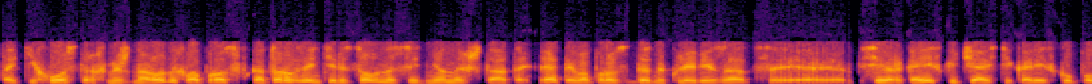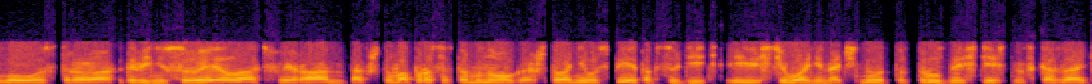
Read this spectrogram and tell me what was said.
таких острых международных вопросов, в которых заинтересованы Соединенные Штаты. Штаты. Это и вопрос денуклеаризации северокорейской части Корейского полуострова, это Венесуэла, Иран. Так что вопросов-то много. Что они успеют обсудить и с чего они начнут, то трудно, естественно, сказать.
